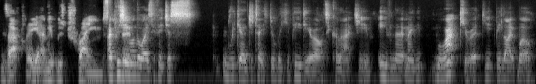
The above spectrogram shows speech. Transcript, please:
Exactly. And it was trained. I presume to- otherwise, if it just regurgitated a Wikipedia article at you, even though it may be more accurate, you'd be like, "Well,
